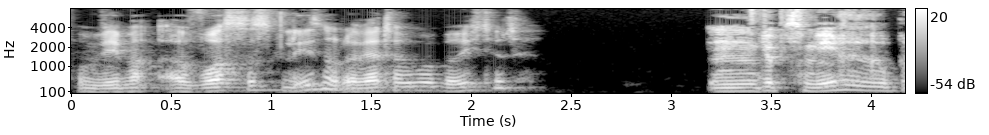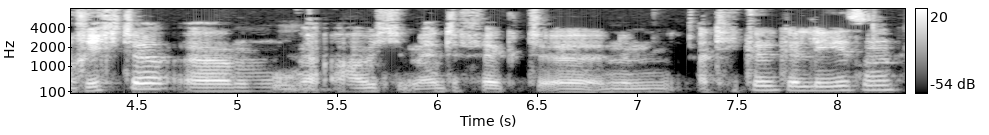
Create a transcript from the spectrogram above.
Von wem, äh, wo hast du das gelesen oder wer hat darüber berichtet? Ähm, Gibt es mehrere Berichte, ähm, ja. habe ich im Endeffekt äh, in einem Artikel gelesen.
